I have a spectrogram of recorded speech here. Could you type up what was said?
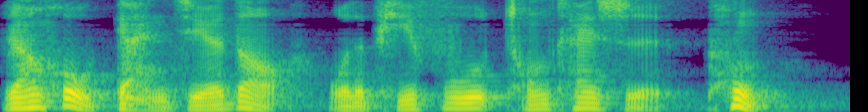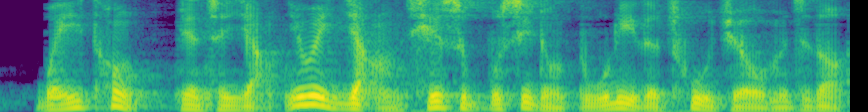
然后感觉到我的皮肤从开始痛。微痛变成痒，因为痒其实不是一种独立的触觉，我们知道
